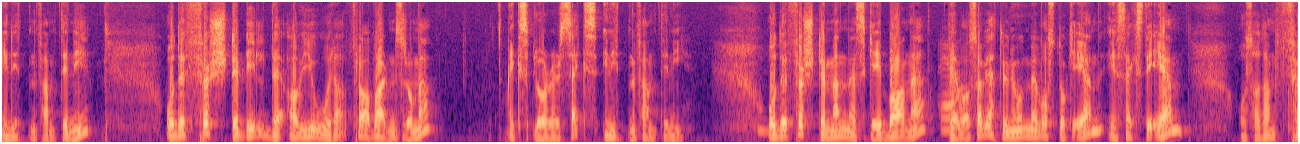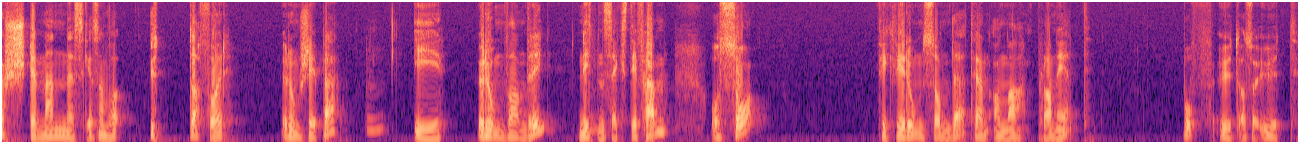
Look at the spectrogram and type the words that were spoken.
i 1959. Og det første bildet av jorda fra verdensrommet, Explorer 6 i 1959. Og det første mennesket i bane, det var Sovjetunionen med Vostok 1 i 61. Og så hadde de første mennesket som var utafor romskipet, i romvandring, 1965. Og så fikk vi romsonde til en annen planet. Boff, ut, altså ut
